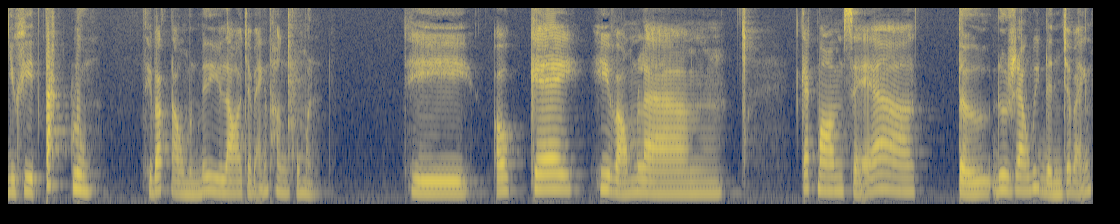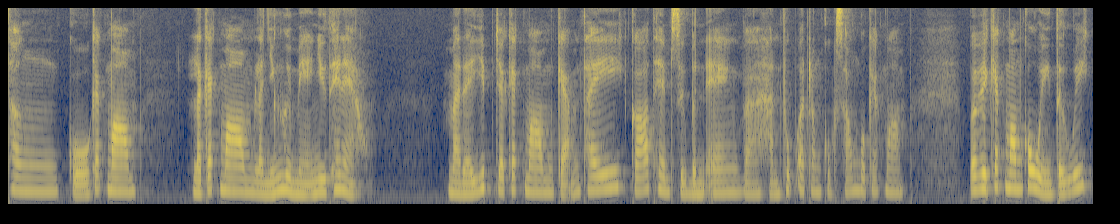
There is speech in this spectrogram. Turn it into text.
nhiều khi tắt luôn, thì bắt đầu mình mới đi lo cho bản thân của mình. Thì, ok, hy vọng là các mom sẽ ờ, tự đưa ra quyết định cho bản thân của các mom là các mom là những người mẹ như thế nào, mà để giúp cho các mom cảm thấy có thêm sự bình an và hạnh phúc ở trong cuộc sống của các mom. Bởi vì các mom có quyền tự quyết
